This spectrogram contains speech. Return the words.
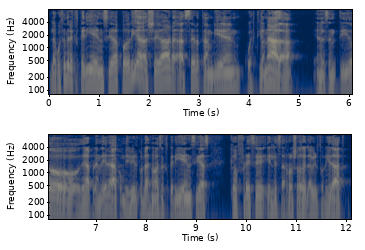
La cuestión de la experiencia podría llegar a ser también cuestionada en el sentido de aprender a convivir con las nuevas experiencias que ofrece el desarrollo de la virtualidad.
